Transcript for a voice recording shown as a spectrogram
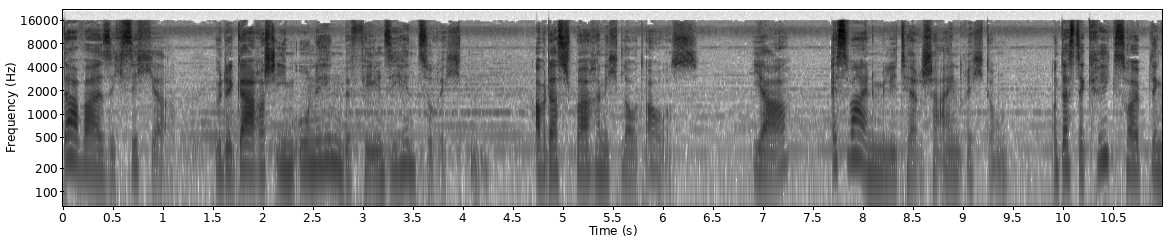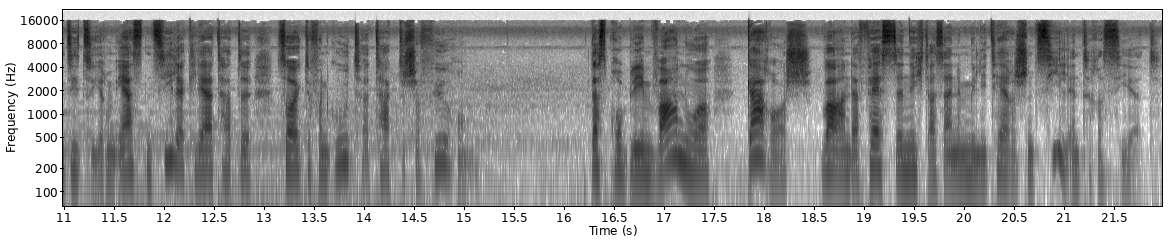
da war er sich sicher, würde Garrosh ihm ohnehin befehlen, sie hinzurichten. Aber das sprach er nicht laut aus. Ja, es war eine militärische Einrichtung, und dass der Kriegshäuptling sie zu ihrem ersten Ziel erklärt hatte, zeugte von guter taktischer Führung. Das Problem war nur, Garrosh war an der Feste nicht als einem militärischen Ziel interessiert.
